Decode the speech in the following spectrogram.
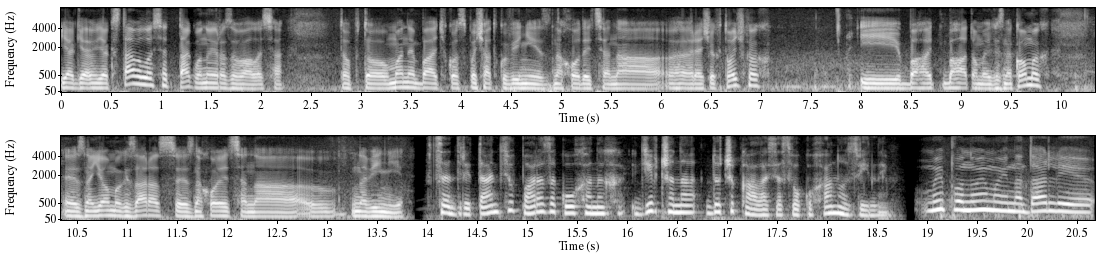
як, як, ставилося, так воно і розвивалося. Тобто, у мене батько з початку війни знаходиться на гарячих точках, і багато, багато моїх знайомих, е, знайомих зараз е, знаходяться на, на війні. В центрі танцю пара закоханих. Дівчина дочекалася свого коханого з війни. Ми плануємо і надалі е,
